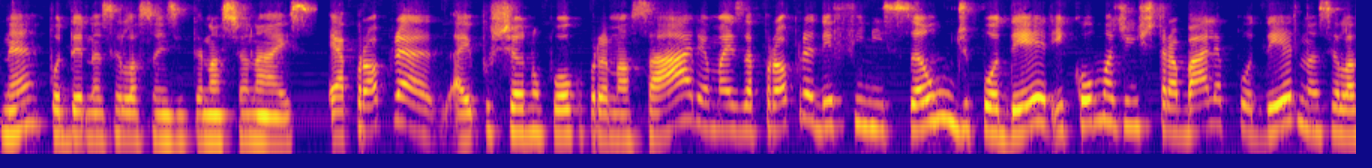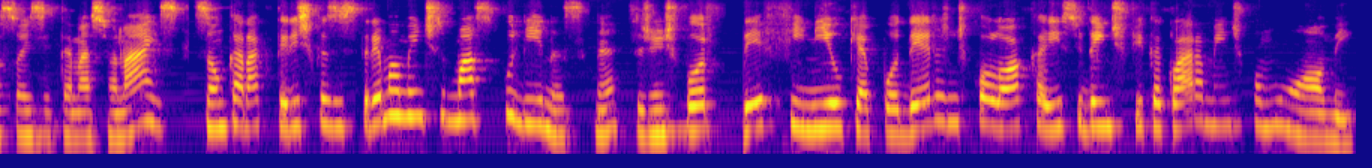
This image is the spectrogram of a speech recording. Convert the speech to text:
né? Poder nas relações internacionais. É a própria, aí puxando um pouco para nossa área, mas a própria definição de poder e como a gente trabalha poder nas relações internacionais são características extremamente masculinas, né? Se a gente for definir o que é poder, a gente coloca isso, identifica claramente como um homem.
